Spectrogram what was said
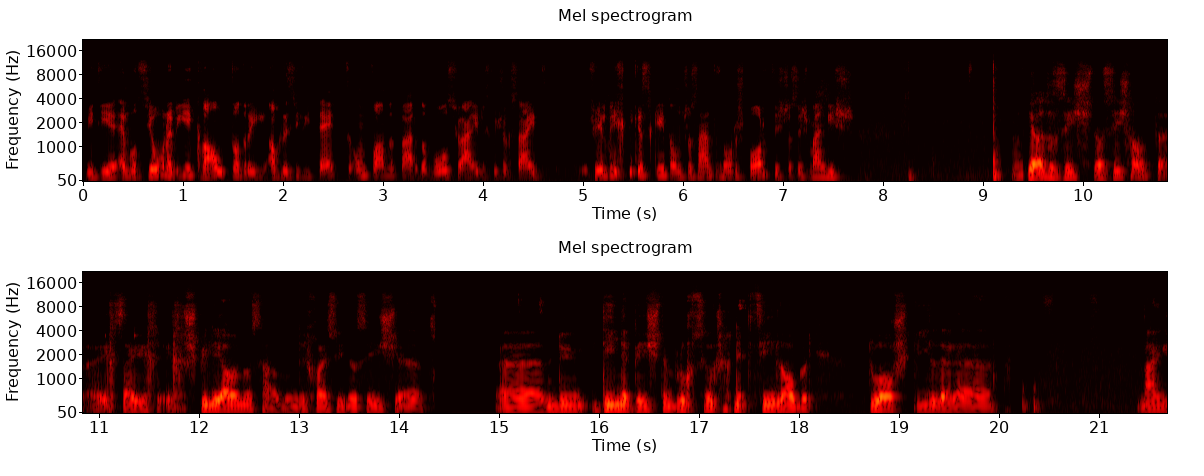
wie die Emotionen wie Gewalt oder in Aggressivität umgewandelt werden, obwohl es ja eigentlich, wie schon gesagt, viel Wichtiges gibt und schlussendlich nur der Sport ist. Das ist manchmal, Ja, das ist, das ist halt, äh, ich sage, ich, ich spiele ja auch noch selber und ich weiß, wie das ist. Äh, äh, wenn du drin bist, dann braucht es wirklich nicht viel, aber du als Spieler, äh, manchmal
